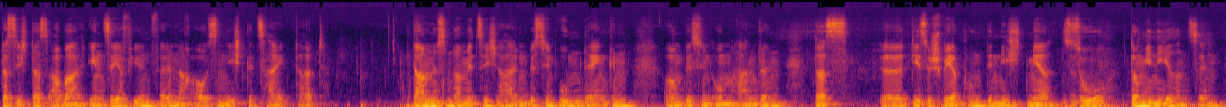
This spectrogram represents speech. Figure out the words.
dass sich das aber in sehr vielen Fällen nach außen nicht gezeigt hat. Da müssen wir mit Sicherheit ein bisschen umdenken, auch ein bisschen umhandeln, dass äh, diese Schwerpunkte nicht mehr so dominierend sind,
